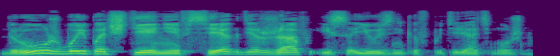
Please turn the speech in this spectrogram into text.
дружбу и почтение всех держав и союзников потерять можно.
